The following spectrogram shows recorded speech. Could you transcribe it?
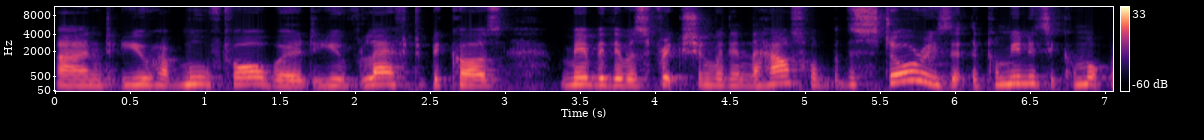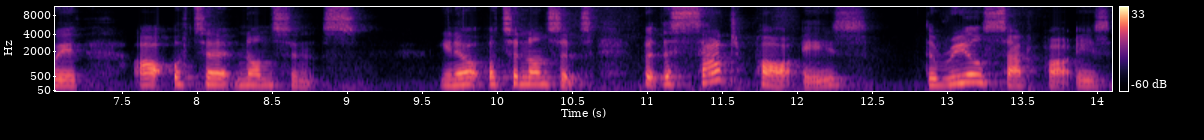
and you have moved forward, you've left because maybe there was friction within the household, but the stories that the community come up with are utter nonsense. You know, utter nonsense. But the sad part is, the real sad part is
